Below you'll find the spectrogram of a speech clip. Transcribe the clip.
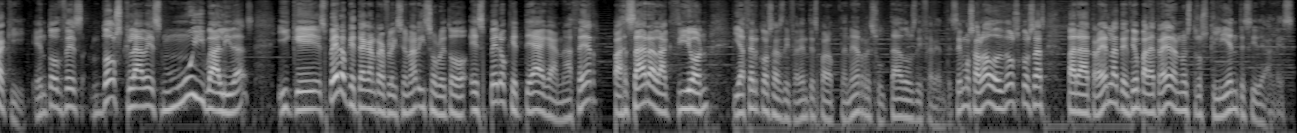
aquí. Entonces, dos claves muy válidas y que espero que te hagan reflexionar y sobre todo espero que te hagan hacer, pasar a la acción y hacer cosas diferentes para obtener resultados diferentes. Hemos hablado de dos cosas para atraer la atención, para atraer a nuestros clientes ideales.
